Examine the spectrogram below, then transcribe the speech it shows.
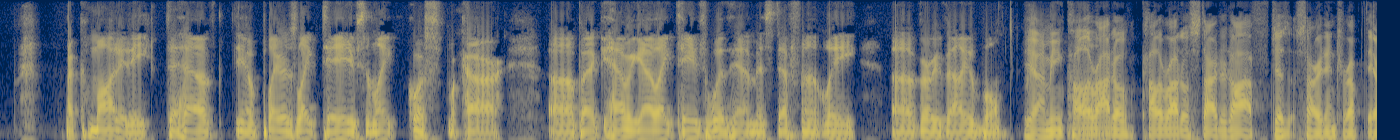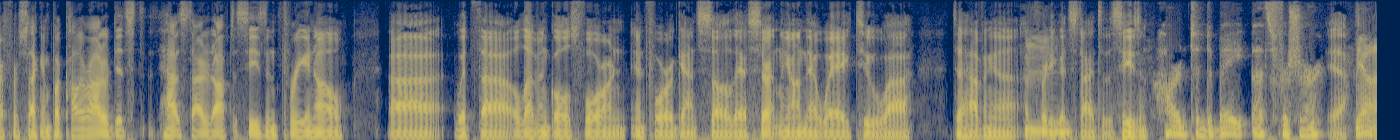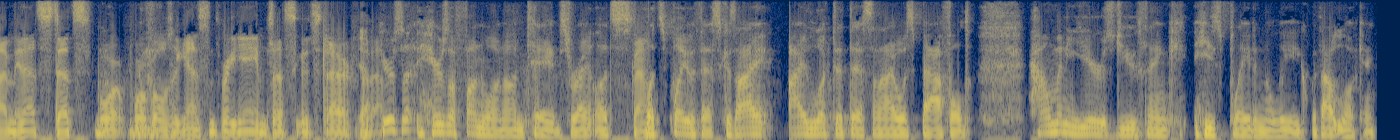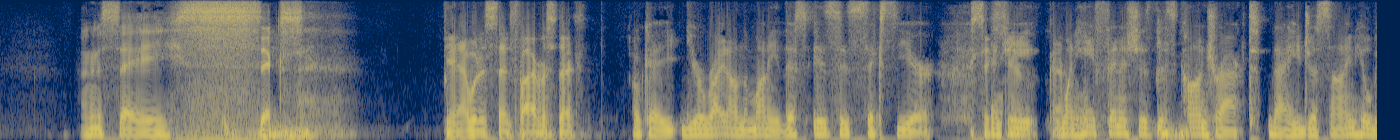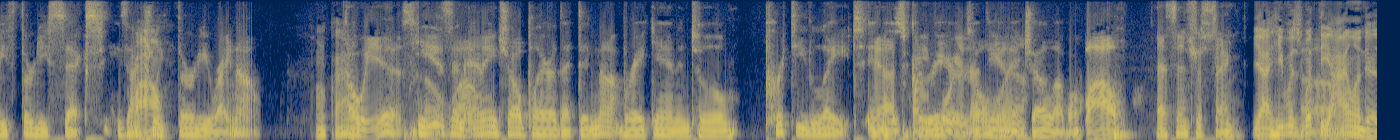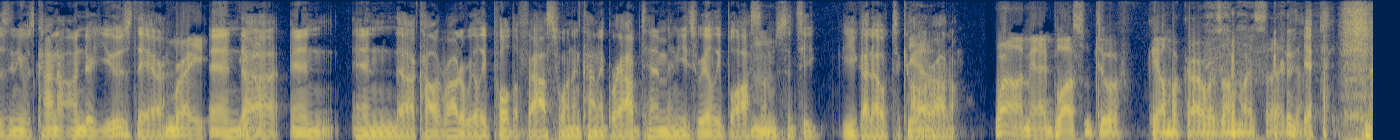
a commodity to have you know players like Toews and like of course Makar, uh, but have a guy like Toews with him is definitely uh, very valuable. Yeah, I mean Colorado. Colorado started off. Just sorry to interrupt there for a second, but Colorado did st- has started off the season three and zero uh, with uh, eleven goals for and, and four against. So they're certainly on their way to uh, to having a, a pretty good start to the season. Hard to debate, that's for sure. Yeah. Yeah, I mean that's that's four four goals against in three games. That's a good start for Yeah. them. Here's a here's a fun one on Toews, right? Let's Okay. let's play with this because I I looked at this and I was baffled. How many years do you think he's played in the league without looking? I'm gonna say six. Yeah, I would have said five or six. Okay, you're right on the money. This is his sixth year, Six and years. he Okay. when he finishes this contract that he just signed, he'll be 36. He's actually Wow. 30 right now. Okay. oh, he is. He Oh, is an wow. NHL player that did not break in until pretty late in Yeah, his career at old, the yeah. NHL level. Wow, That's interesting. Yeah, he was with the Islanders and he was kind of underused there. Right. And Yeah. uh, and and uh, Colorado really pulled a fast one and kind of grabbed him, and he's really blossomed since he he got out to Colorado. Well, I mean, I'd blossom too if Cale Makar was on my side. Yeah,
